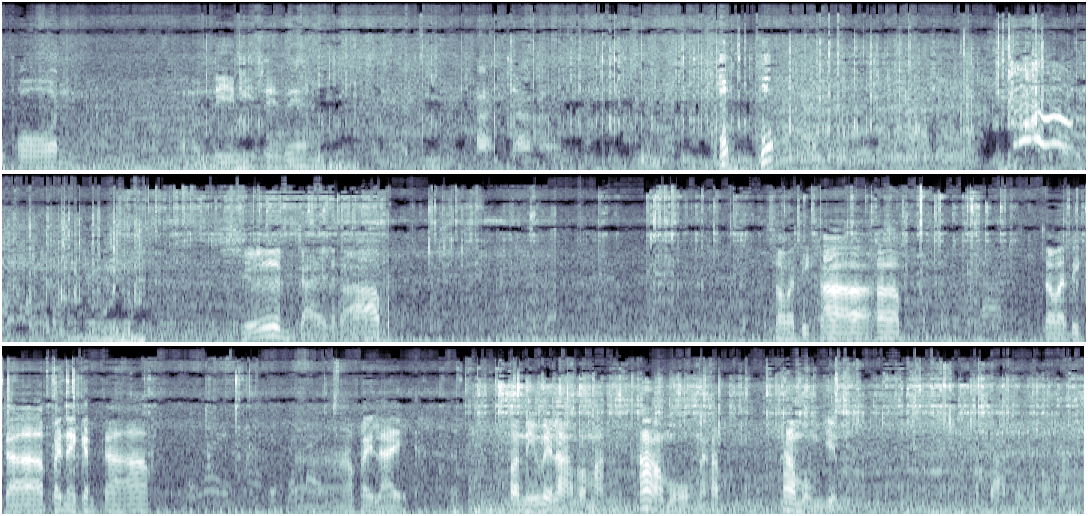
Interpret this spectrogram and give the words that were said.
ไวยโทน ถนนดีมีเซเว่นอาจจะพบพบชื่นใจนะครับ สวัสดีครับ สวัสดีครับ ไปไหนกันครับไปไล่ ตอนนี้เวลาประมาณห้าโมงนะครับห้าโมงเย็นอากาศก็จะประมาณ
